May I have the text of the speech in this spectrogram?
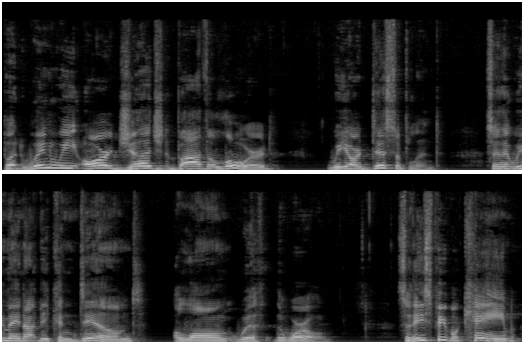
But when we are judged by the Lord, we are disciplined, so that we may not be condemned along with the world. So these people came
